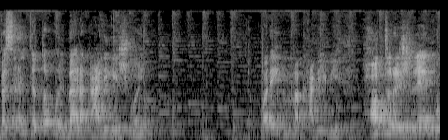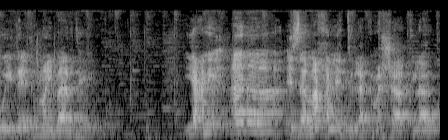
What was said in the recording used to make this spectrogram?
بس أنت طول بالك علي شوي. ولا يهمك حبيبي. حط رجليك وإيديك بمي باردة. يعني أنا إذا ما حليت لك مشاكلك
